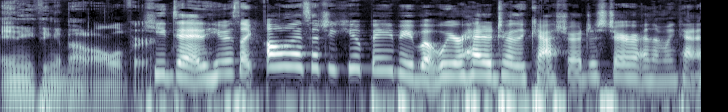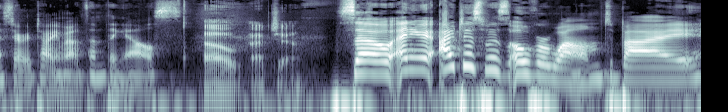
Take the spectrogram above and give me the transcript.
anything about Oliver. He did. He was like, "Oh, that's such a cute baby," but we were headed to the cash register, and then we kind of started talking about something else. oh, gotcha. So, anyway, I just was overwhelmed by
